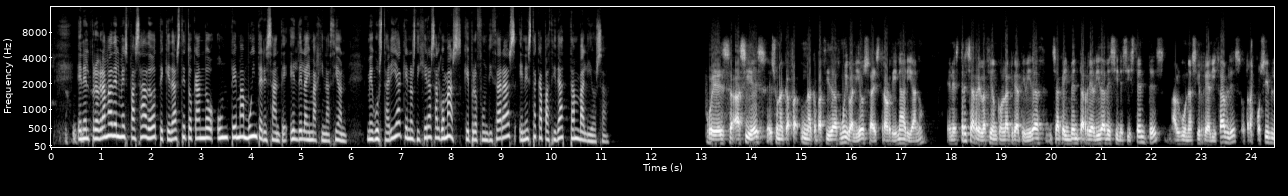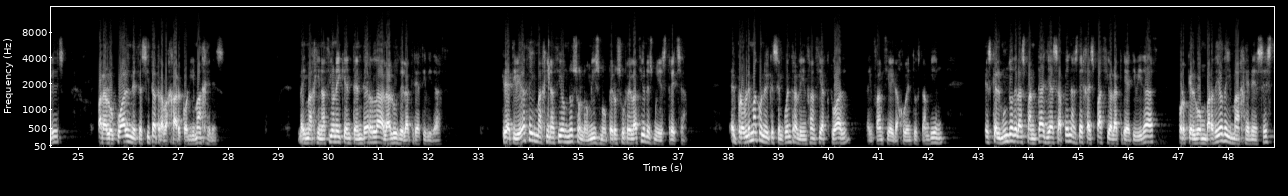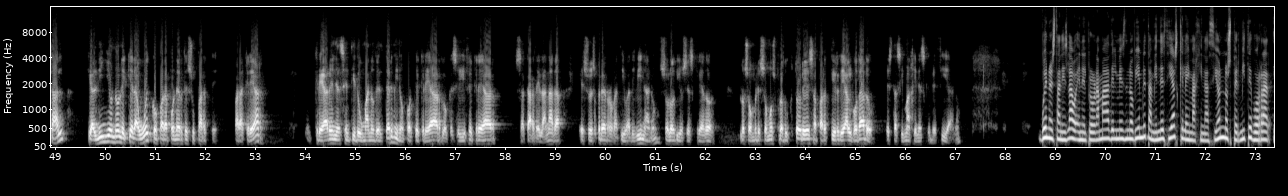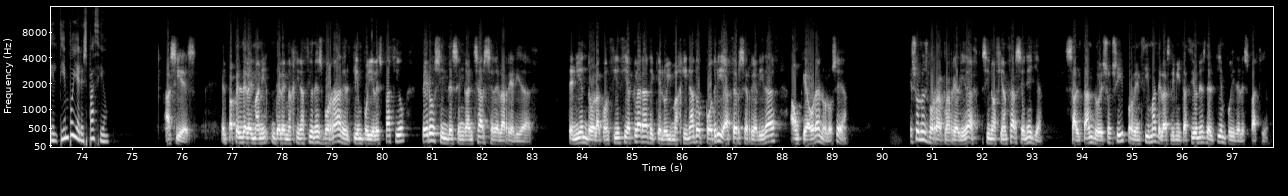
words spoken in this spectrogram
En el programa del mes pasado te quedaste tocando un tema muy interesante, el de la imaginación. Me gustaría que nos dijeras algo más, que profundizaras en esta capacidad tan valiosa. Pues así es, es una, una, capacidad muy valiosa, extraordinaria, ¿no? En estrecha relación con la creatividad, ya que inventa realidades inexistentes, algunas irrealizables, otras posibles, para lo cual necesita trabajar con imágenes. La imaginación hay que entenderla a la luz de la creatividad. Creatividad e imaginación no son lo mismo, pero su relación es muy estrecha. El problema con el que se encuentra la infancia actual, la infancia y la juventud también, es que el mundo de las pantallas apenas deja espacio a la creatividad porque el bombardeo de imágenes es tal que al niño no le queda hueco para poner de su parte, para crear. Crear en el sentido humano del término, porque crear, lo que se dice crear, sacar de la nada, eso es prerrogativa divina, ¿no? Solo Dios es creador. Los hombres somos productores a partir de algo dado, estas imágenes que decía, ¿no? Bueno, Stanislao, en el programa del mes de noviembre también decías que la imaginación nos permite borrar el tiempo y el espacio. Así es. El papel de la, de la imaginación es borrar el tiempo y el espacio, pero sin desengancharse de la realidad, teniendo la conciencia clara de que lo imaginado podría hacerse realidad, aunque ahora no lo sea. Eso no es borrar la realidad, sino afianzarse en ella, saltando, eso sí, por encima de las limitaciones del tiempo y del espacio.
